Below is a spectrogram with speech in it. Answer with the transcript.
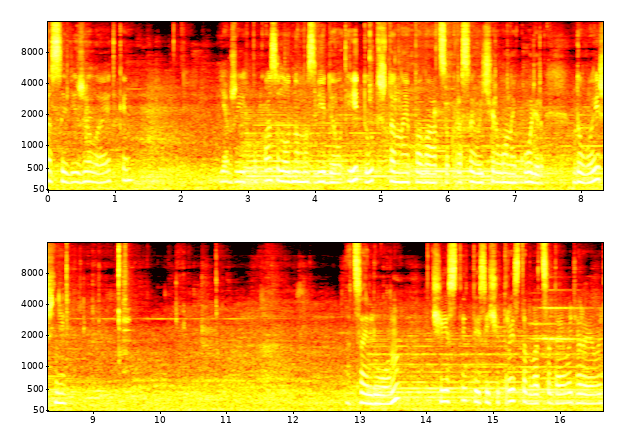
Красиві жилетки. Я вже їх показувала в одному з відео. І тут штани палацо, красивий червоний колір до вишні. А це льон чистий, 1329 гривень.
